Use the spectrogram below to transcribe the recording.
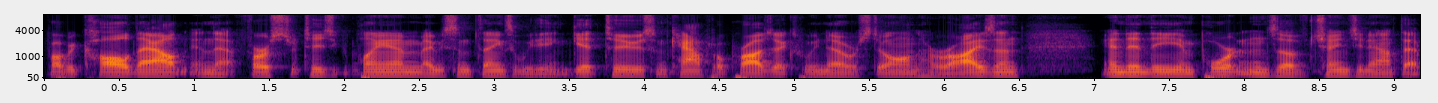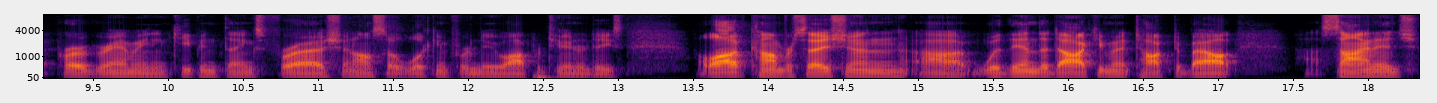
probably called out in that first strategic plan, maybe some things that we didn't get to, some capital projects we know are still on the horizon, and then the importance of changing out that programming and keeping things fresh and also looking for new opportunities. A lot of conversation uh, within the document talked about uh, signage,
